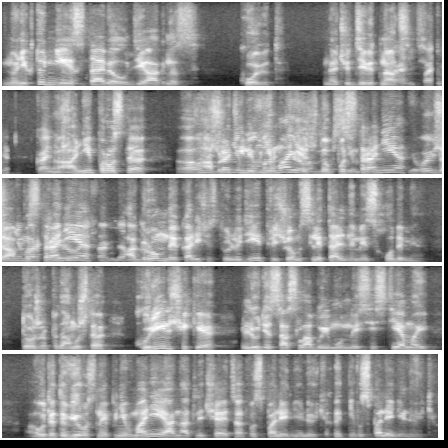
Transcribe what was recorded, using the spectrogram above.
Но никто не ставил диагноз COVID, значит, 19. Конечно, конечно. Они просто э, Он обратили внимание, что Максим. по стране, да, по стране огромное количество людей, причем с летальными исходами тоже, потому что курильщики, люди со слабой иммунной системой, вот эта вирусная пневмония, она отличается от воспаления легких. Это не воспаление легких.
